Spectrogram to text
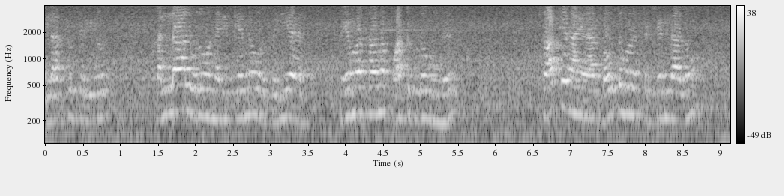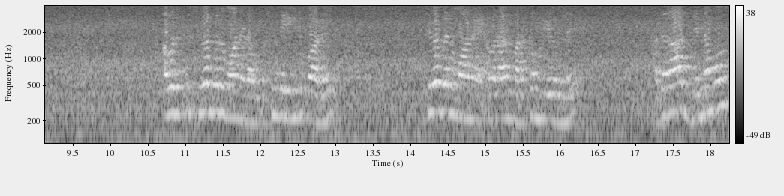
எல்லாருக்கும் தெரியும். கல்லால் ஒருவன் நடிக்கன்னு ஒரு பெரிய ஃபேமஸான பாட்டு கூட உண்டு. சாக்கிய நாயனார் பௌத்த மதத்தை சேர்ந்தாலும் அவருக்கு சிவபெருமானிடம் மிகுந்த ஈடுபாடு சிவபெருமானை அவரால் மறக்க முடியவில்லை. அதனால் தினமும்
